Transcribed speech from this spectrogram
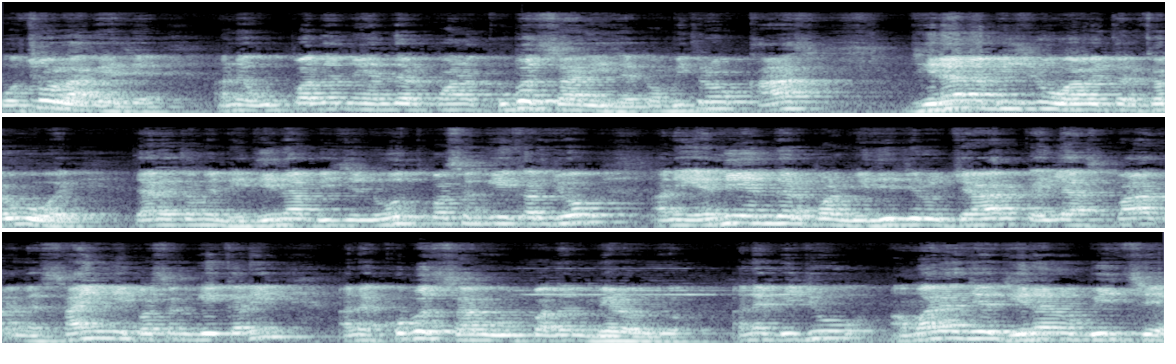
ઓછો લાગે છે અને ઉત્પાદનની અંદર પણ ખૂબ જ સારી છે. તો મિત્રો, ખાસ જીરાના બીજનું વાવેતર કરવું હોય, ત્યારે તમે નિધિના બીજનું જ પસંદગી કરજો અને એની અંદર પણ નિધિ જીરું ચાર, કૈલાસ પાંચ અને સાઈનની પસંદગી કરી અને ખૂબ જ સારું ઉત્પાદન મેળવજો. અને બીજું, અમારા જે જીરાનું બીજ છે,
